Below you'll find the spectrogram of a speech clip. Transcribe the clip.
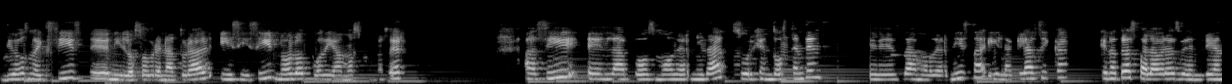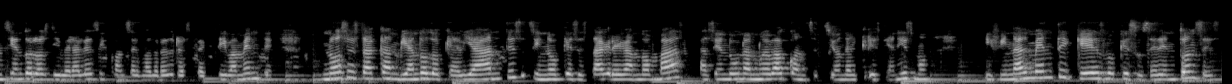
Dios no existe, ni lo sobrenatural, y si sí, no lo podíamos conocer. Así, en la posmodernidad surgen dos tendencias, la modernista y la clásica, en otras palabras vendrían siendo los liberales y conservadores respectivamente. No se está cambiando lo que había antes, sino que se está agregando más, haciendo una nueva concepción del cristianismo. Y finalmente, ¿qué es lo que sucede entonces?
